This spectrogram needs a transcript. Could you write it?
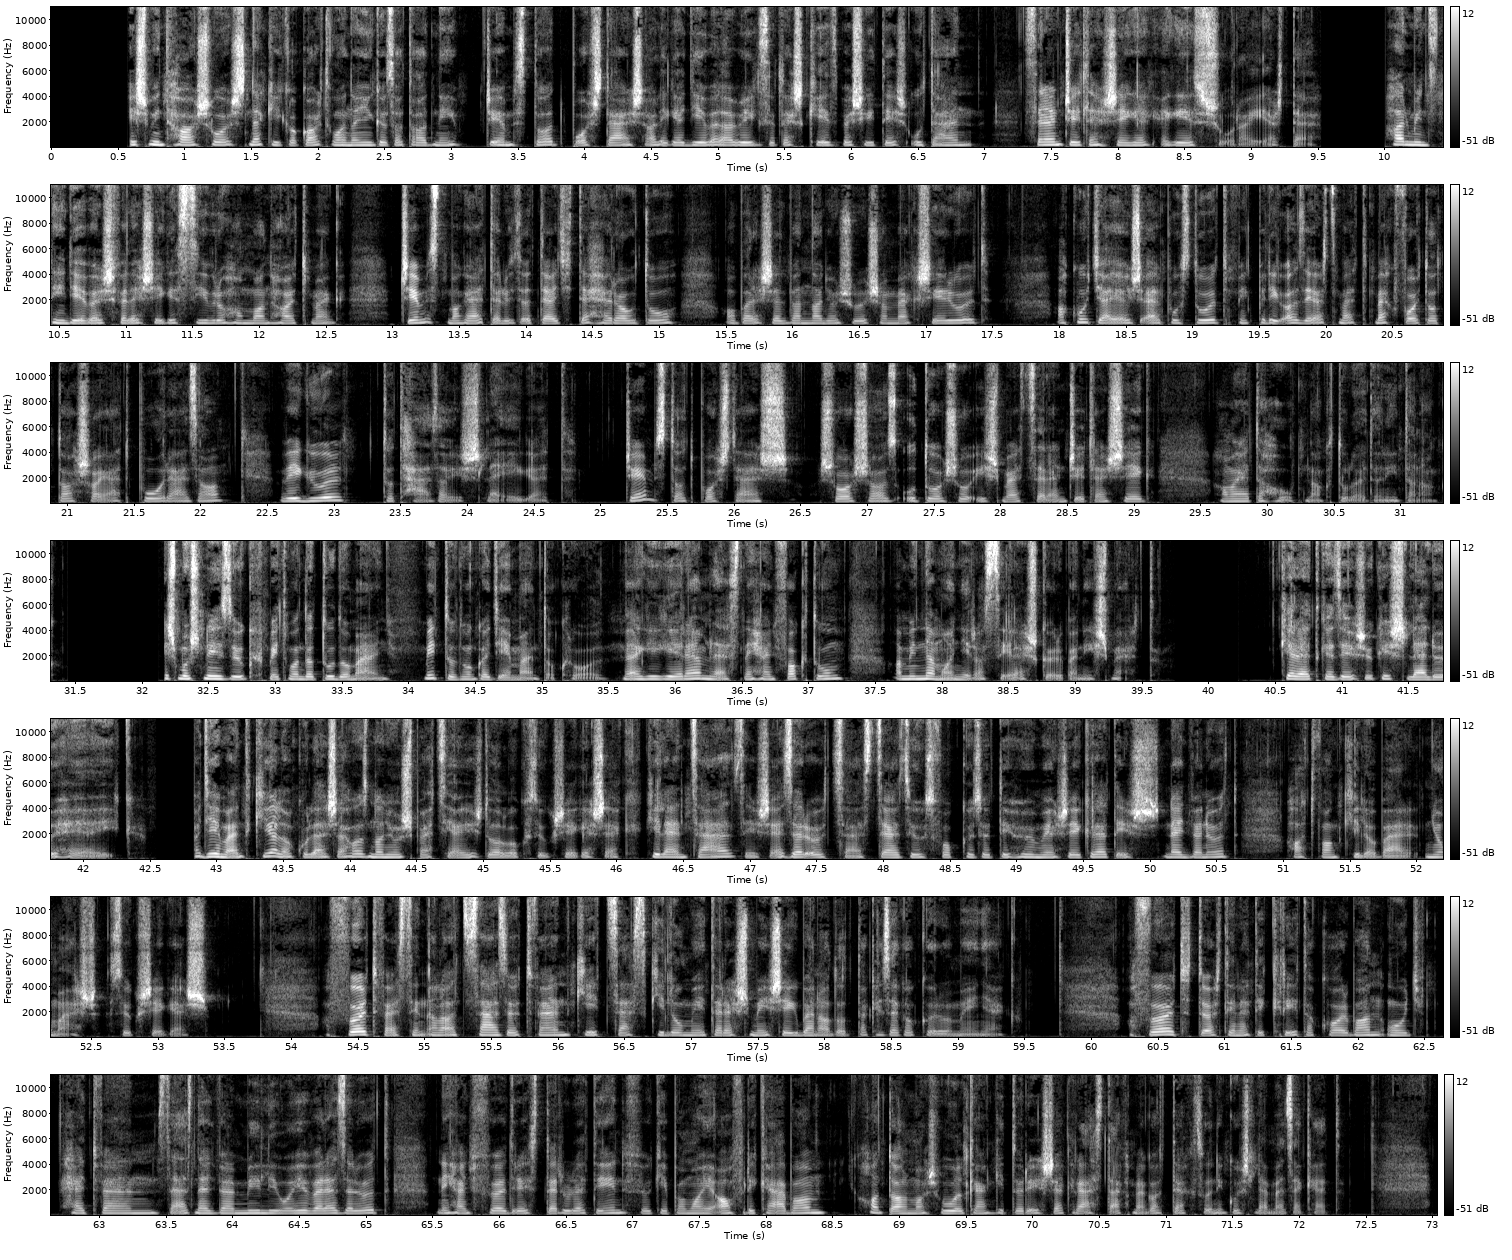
És mintha a sors nekik akart volna igazat adni, James Todd postás alig egy évvel a végzetes kézbesítés után szerencsétlenségek egész sora érte. 34 éves felesége szívrohamban halt meg. James magát elütötte egy teherautó, a balesetben nagyon súlyosan megsérült. A kutyája is elpusztult, mégpedig azért, mert megfojtotta a saját póráza. Végül Todd háza is leégett. James Todd postás sorsa az utolsó ismert szerencsétlenség, amelyet a Hope-nak tulajdonítanak. És most nézzük, mit mond a tudomány. Mit tudunk a gyémántokról? Megígérem, lesz néhány faktum, ami nem annyira széles körben ismert. Keletkezésük és lelőhelyeik. A gyémánt kialakulásához nagyon speciális dolgok szükségesek. 900 és 1500 Celsius fok közötti hőmérséklet és 45-60 kilobár nyomás szükséges. A földfelszín alatt 150-200 kilométeres mélységben adottak ezek a körülmények. A Föld történeti krétakorban, úgy 70-140 millió évvel ezelőtt néhány földrész területén, főképp a mai Afrikában, hatalmas vulkánkitörések rázták meg a tektonikus lemezeket.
